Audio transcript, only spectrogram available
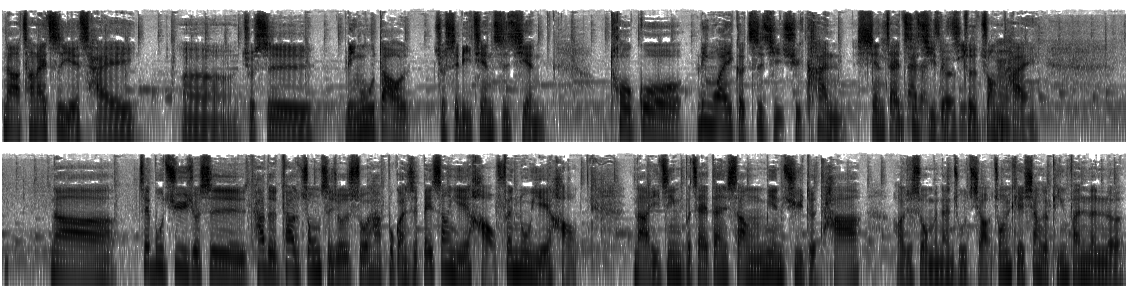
那常来智也才呃，就是领悟到，就是离间之剑，透过另外一个自己去看现在自己的的状态。嗯、那这部剧就是它的它的宗旨，就是说他不管是悲伤也好，愤怒也好，那已经不再戴上面具的他，好，就是我们男主角，终于可以像个平凡人了。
